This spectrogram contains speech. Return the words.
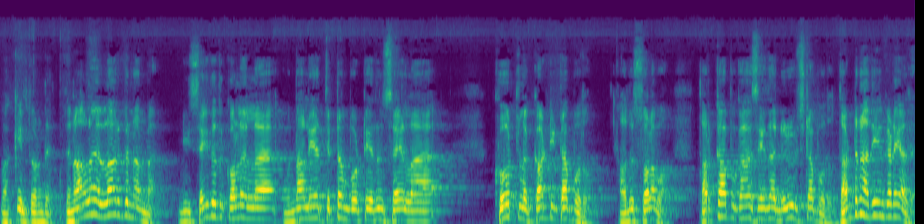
வக்கீல் திறந்து. இதனால எல்லாருக்கும் நன்மை. நீ செய்தது கொலை இல்லை முன்னாலேயே திட்டம் போட்டு எதுவும் செய்யலை கோர்ட்டில் காட்டிட்டா போதும். அது சுலபம். தற்காப்புக்காக செய்தால் நிரூபிச்சிட்டா போதும். தண்டனை அதிகம் கிடையாது.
